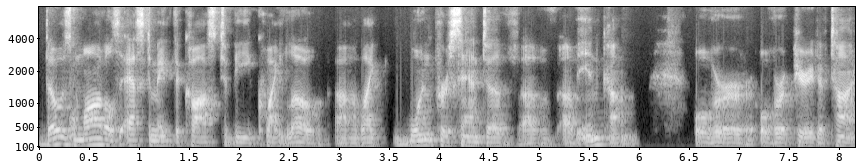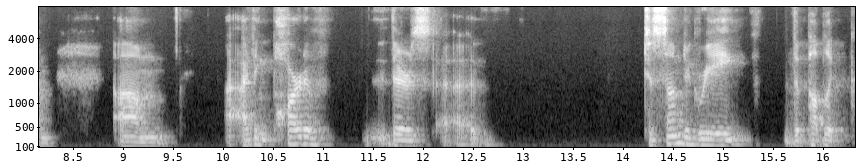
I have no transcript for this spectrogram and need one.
those models estimate the cost to be quite low, uh, like 1% of, of, of income over over a period of time. Um, I think part of there's uh, to some degree the public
